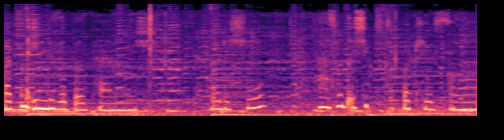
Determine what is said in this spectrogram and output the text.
Baksana invisible penmiş. Böyle şey. Ha, sonra da ışık tutup bakıyorsun. Aa,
